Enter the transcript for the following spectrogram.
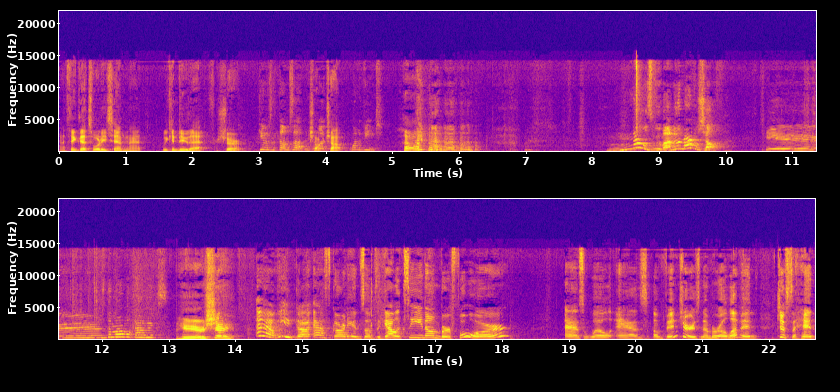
I think that's what he's hinting at. We can do that for sure. Give us a thumbs up. if you Chop, want chop. One of each. Now let's move on to the Marvel shelf. Here's the Marvel comics. Here's Shay. And we've got As Guardians of the Galaxy number four, as well as Avengers number 11. Just a hint,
